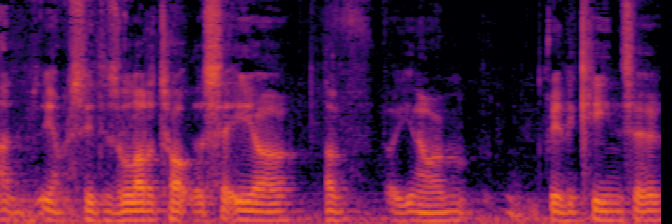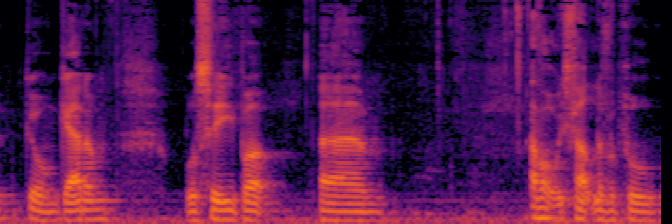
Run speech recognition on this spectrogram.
and you know see there's a lot of talk that City are of you know are really keen to go and get him. We'll see but um, I've always felt Liverpool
